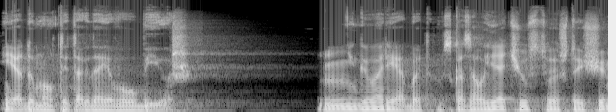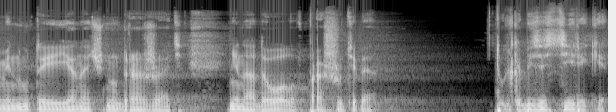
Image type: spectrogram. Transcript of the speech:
Я думал, ты тогда его убьешь. «Не говори об этом», — сказал я, чувствуя, что еще минута, и я начну дрожать. «Не надо, Олаф, прошу тебя». «Только без истерики.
